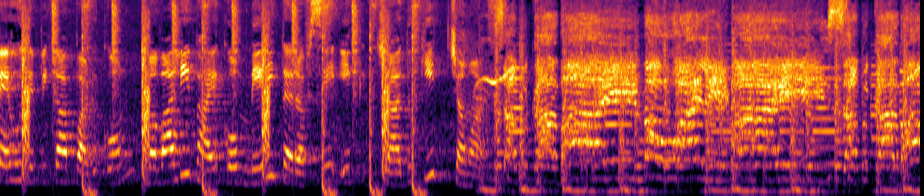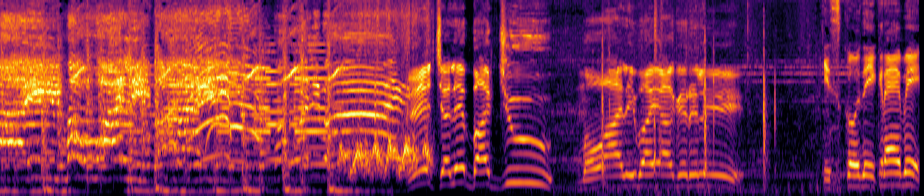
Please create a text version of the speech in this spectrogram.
मैं हूँ दीपिका पाडुकोन मवाली भाई को मेरी तरफ़ से एक जादू की चमाट। सबका भाई मवाली भाई सबका भाई मवाली भाई। मवाली भाई ए चले बाजू मवाली भाई आगे ले किसको देख रहे है बे?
